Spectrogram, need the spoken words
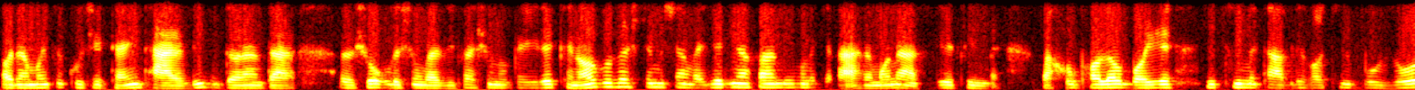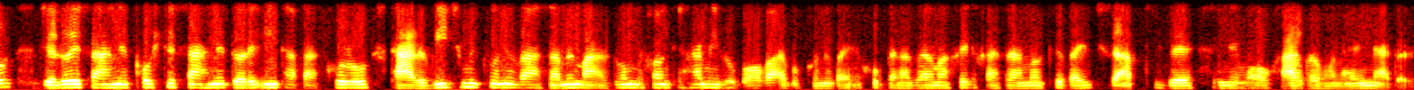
آدمایی که کوچکترین تردید دارن در شغلشون وظیفهشون رو غیره کنار گذاشته میشن و یک نفر میمونه که قهرمان اصلی فیلمه. و خب حالا با یه, تیم تبلیغاتی بزرگ جلوی صحنه پشت صحنه داره این تفکر رو ترویج می‌کنه و از همه مردم می‌خوان که همین رو باور بکنه. و این خب به نظر من خیلی خطرناکه و هیچ ربطی به سینما و خلق هنری نداره.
